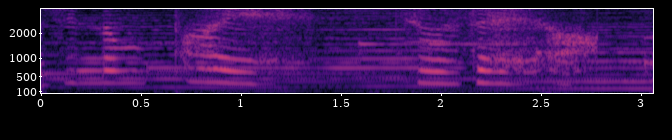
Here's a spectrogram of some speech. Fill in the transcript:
맛있는 파이 주세요.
